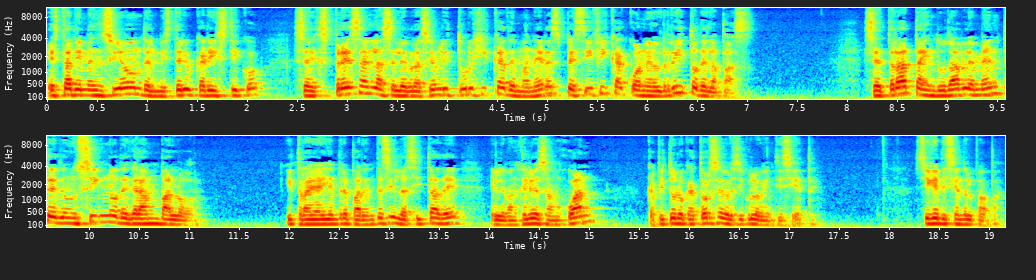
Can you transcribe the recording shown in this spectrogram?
Esta dimensión del misterio eucarístico se expresa en la celebración litúrgica de manera específica con el rito de la paz. Se trata indudablemente de un signo de gran valor. Y trae ahí entre paréntesis la cita de el Evangelio de San Juan, capítulo 14, versículo 27. Sigue diciendo el Papa.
